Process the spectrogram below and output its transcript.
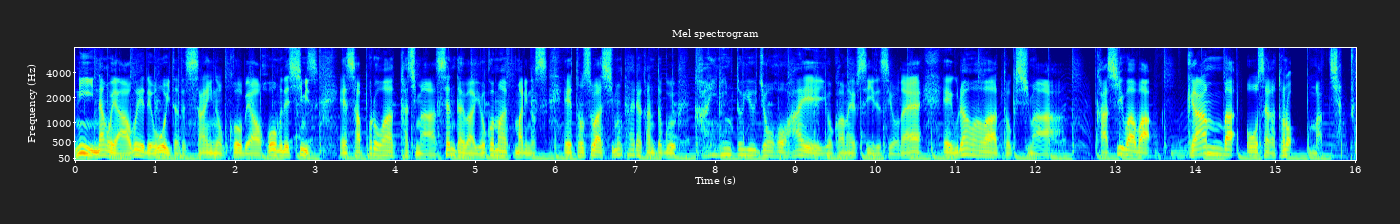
2位名古屋アウェーで大分です。3位の神戸はホームで清水。札幌は鹿島。仙台は横浜マリノス。鳥栖は下平監督。解任という情報。はい横浜 FC ですよね。浦和は徳島。柏はガンバ大阪とのマッチアップ。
